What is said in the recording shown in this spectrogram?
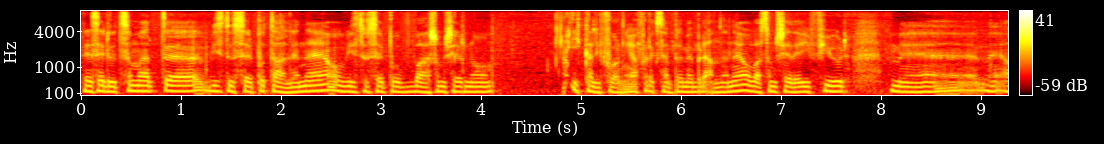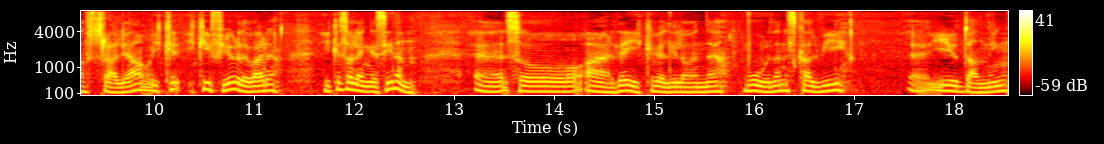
det, ser, ut som at uh, hvis du ser på tallene, og hvis du ser på hva som skjer nå i California f.eks. med brannene, og hva som skjedde i fjor med, med Australia, og ikke, ikke, i fjor, det var ikke så lenge siden. Eh, så er det ikke veldig lovende. Hvordan skal vi eh, i utdanning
